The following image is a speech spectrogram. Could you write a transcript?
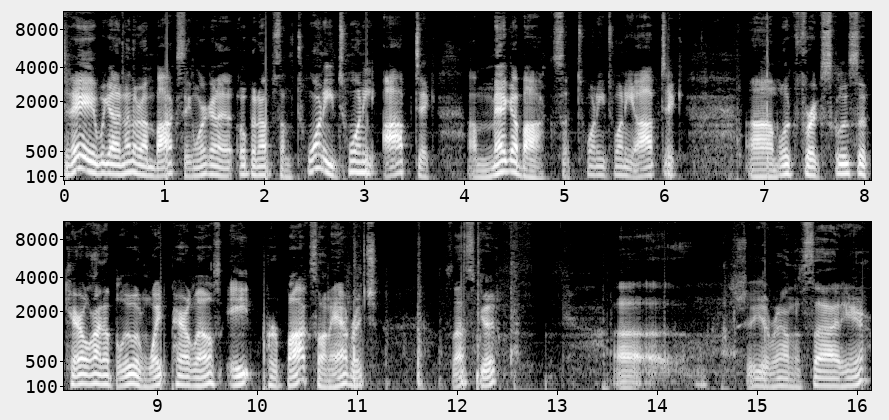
Today we got another unboxing. We're going to open up some 2020 Optic, a mega box of 2020 Optic. Um, look for exclusive Carolina blue and white parallels, eight per box on average. So that's good. Uh, show you around the side here.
